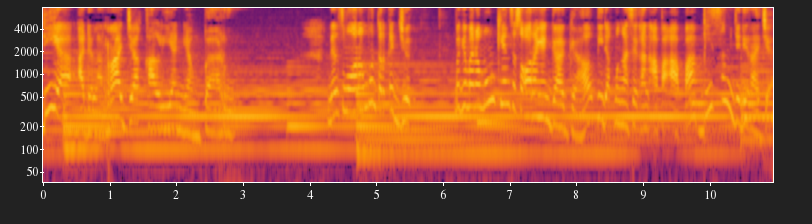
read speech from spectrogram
"Dia adalah raja kalian yang baru." Dan semua orang pun terkejut. Bagaimana mungkin seseorang yang gagal tidak menghasilkan apa-apa bisa menjadi raja?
